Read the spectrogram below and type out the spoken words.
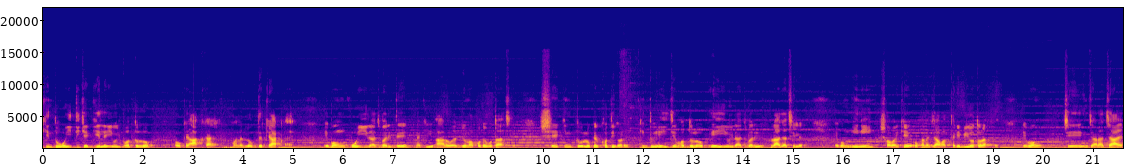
কিন্তু ওই দিকে গেলেই ওই ভদ্রলোক ওকে আটকায় মানে লোকদেরকে আটকায়। এবং ওই রাজবাড়িতে নাকি আরও একজন অপদেবতা আছে। সে কিন্তু লোকের ক্ষতি করে। কিন্তু এই যে ভদ্রলোক, এই ওই রাজবাড়ির রাজা ছিলেন এবং ইনি সবাইকে ওখানে যাওয়ার থেকে বিরত রাখে এবং যে, যারা যায়,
